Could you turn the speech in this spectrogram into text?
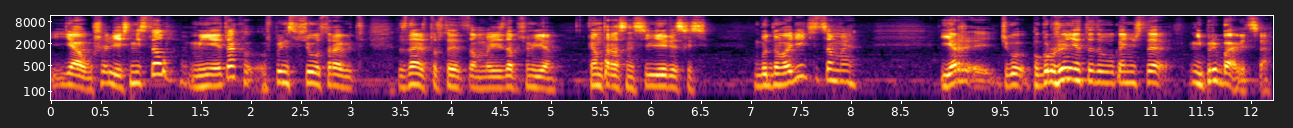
Я уж лезть не стал, меня и так, в принципе, все устраивает. Знаю, то, что это там, если, допустим, я контрастность или резкость буду наводить, это самое, яр... погружение от этого, конечно, не прибавится.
